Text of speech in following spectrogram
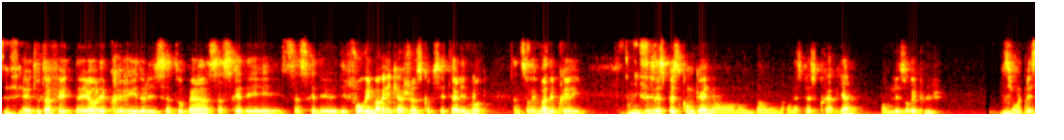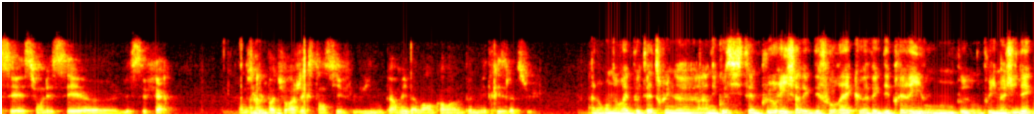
Tout à fait. tout à fait. D'ailleurs, les prairies de l'île Saint-Aubin, ça serait, des, ça serait des, forêts marécageuses comme c'était à l'époque. Ça ne serait pas des prairies. Les espèces qu'on gagne en, en espèces prairiales, on ne les aurait plus si mm. on laissait, si on laissait, euh, laisser faire. Tandis que le pâturage extensif, lui, nous permet d'avoir encore un peu de maîtrise là-dessus. Alors on aurait peut-être un écosystème plus riche avec des forêts qu'avec des prairies, on peut, on peut imaginer,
